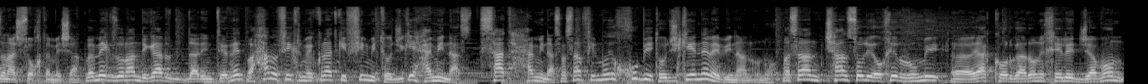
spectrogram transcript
بعضنش ساخته میشن. و می‌گذارن دیگر در اینترنت و همه فکر می‌کنند که فیلم تاجیکی همین است. سطح همین است. مثلا فیلم های خوبی تاجیکی نمی‌بینن اونو. مثلا چند سال اخیر رومی یک کارگران خیلی جوان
